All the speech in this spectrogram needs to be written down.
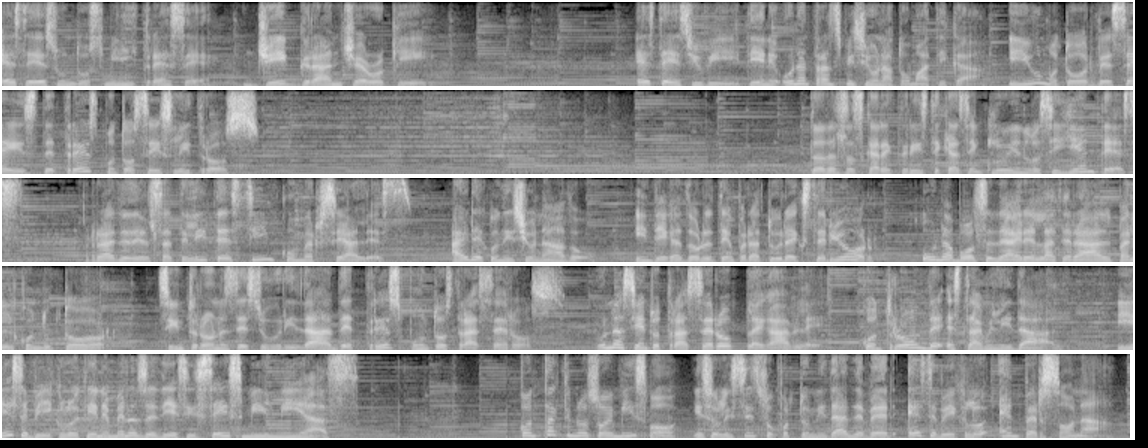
Este es un 2013 Jeep Grand Cherokee. Este SUV tiene una transmisión automática y un motor V6 de 3.6 litros. Todas las características incluyen los siguientes. Radio del satélite sin comerciales, aire acondicionado, indicador de temperatura exterior, una bolsa de aire lateral para el conductor, cinturones de seguridad de tres puntos traseros, un asiento trasero plegable, control de estabilidad. Y ese vehículo tiene menos de 16 mil millas. Contáctenos hoy mismo y solicite su oportunidad de ver ese vehículo en persona.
